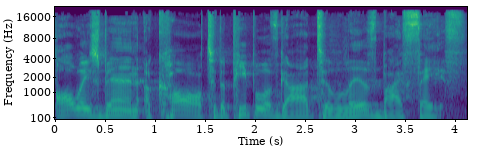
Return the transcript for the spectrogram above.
always been a call to the people of God to live by faith,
